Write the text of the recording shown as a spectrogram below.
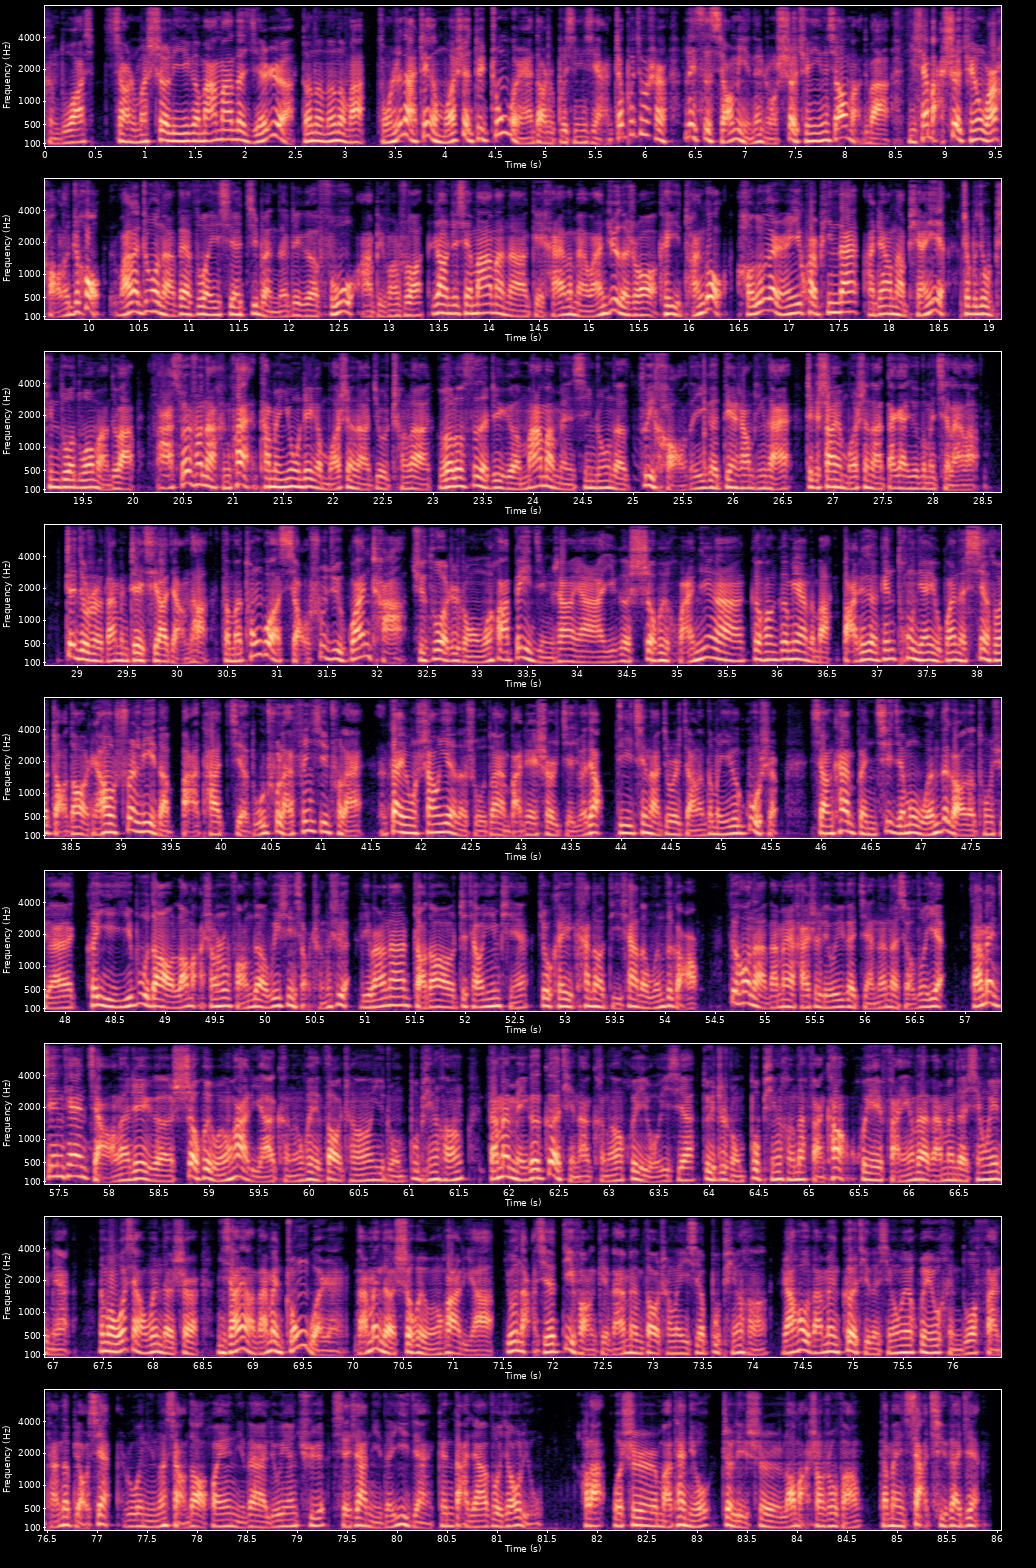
很多，像什么设立一个妈妈的节日等等等等吧。总之呢，这个模式对中国人倒是不新鲜，这不就是类似小米那种社群营销嘛，对吧？你先把社群玩好了之后，完了之后呢，再做一些基本的这个服务啊，比方说让这些妈妈呢给孩子买玩具的时候可以团购，好多个人一块拼单啊，这样呢便宜，这不就拼多多嘛，对吧？啊，所以说呢，很快他们用用这个模式呢，就成了俄罗斯的这个妈妈们心中的最好的一个电商平台。这个商业模式呢，大概就这么起来了。这就是咱们这期要讲的，怎么通过小数据观察去做这种文化背景上呀，一个社会环境啊，各方各面的吧，把这个跟痛点有关的线索找到，然后顺利的把它解读出来、分析出来，再用商业的手段把这事儿解决掉。第一期呢，就是讲了这么一个故事。想看本期节目文字稿的同学，可以移步到老马上书房的微信小程序里边呢，找到这条音频，就可以看到底下的文字稿。最后呢，咱们还是留一个简单的小作业。咱们今天讲了这个社会文化里啊，可能会造成一种不平衡。咱们每个个体呢，可能会有一些对这种不平衡的反抗，会反映在咱们的行为里面。那么我想问的是，你想想咱们中国人，咱们的社会文化里啊，有哪些地方给咱们造成了一些不平衡？然后咱们个体的行为会有很多反弹的表现。如果你能想到，欢迎你在留言区写下你的意见，跟大家做交流。好了，我是马太牛，这里是老马上书房，咱们下期再见。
